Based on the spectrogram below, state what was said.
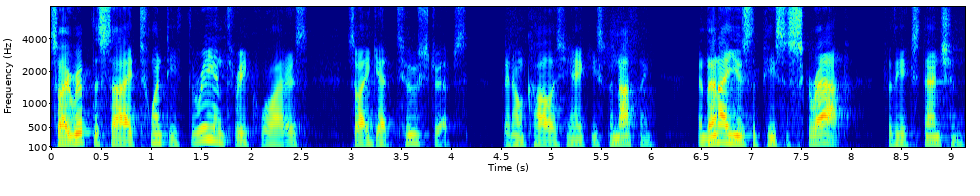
So I rip the side 23 and 3 quarters, so I get two strips. They don't call us Yankees for nothing. And then I use the piece of scrap for the extension.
